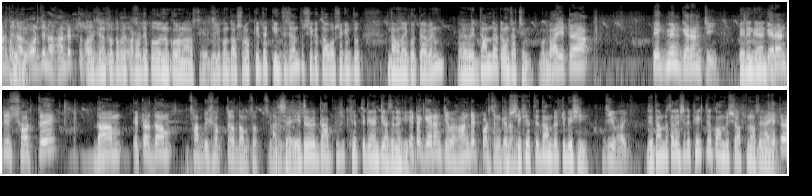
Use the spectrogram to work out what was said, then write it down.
অরিজিনাল অরিজিনাল হান্ড্রেড তোতা অরিজিনাল তোতাপুরি পাঠা দিয়ে প্রজনন করানো আছে। যদি কোনো দর্শক কিটা কিনতে চান তো সেক্ষেত্রে অবশ্যই কিন্তু দাম দামাদামি করতে পারবেন। ভাই ভাই দাম দর কেমন চাচ্ছেন? বলুন। ভাই এটা পেগমেন্ট গ্যারান্টি পেগমেন্ট গ্যারান্টি গ্যারান্টির শর্তে দাম এটার দাম ছাব্বিশ সত্তর দাম চাচ্ছি। আচ্ছা এটার গাব ক্ষেত্রে গ্যারান্টি আছে নাকি? এটা গ্যারান্টি ভাই হান্ড্রেড পার্সেন্ট গ্যারান্টি সেক্ষেত্রে দামটা একটু বেশি? জি ভাই। যে দামটা চাইলেন সেটা ফিক্সড না কম বেশি অপশন আছে এটা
